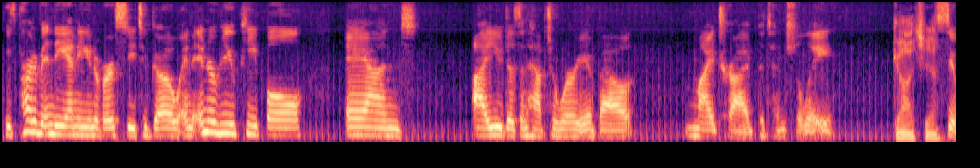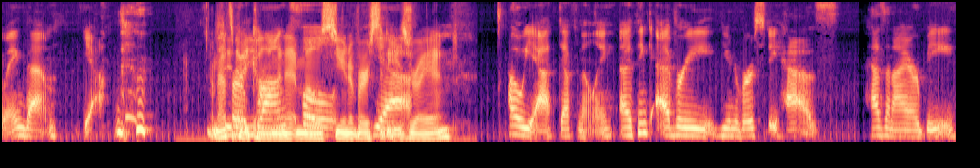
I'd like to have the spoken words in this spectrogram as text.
who's part of Indiana University, to go and interview people, and IU doesn't have to worry about my tribe potentially Gotcha. suing them. Yeah. And that's For pretty common at most universities, yeah. right? Oh yeah, definitely. I think every university has has an IRB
